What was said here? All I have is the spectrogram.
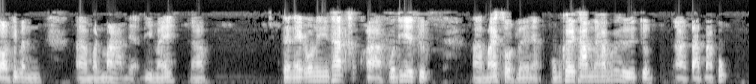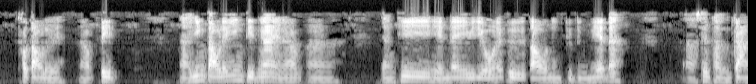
ตอนที่มันอ่ามันหมาดเนี่ยดีไหมนะครับ แต่ในกรณีถ้าอ่าคนที่จะจุดอ่าไม้สดเลยเนี่ย ผมเคยทำนะครับ ก็คือจุดอ่าตัดมาปุ๊บเข้าเตาเลยนะครับ ติดอ่ายิ่งเตาเล็กยิ่งติดง่ายนะครับอ่าอย่างที่เห็นในวิดีโอนี่คือเตา 1.1 เมตรนะอ่าเส้นผ่าศูนย์กลาง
